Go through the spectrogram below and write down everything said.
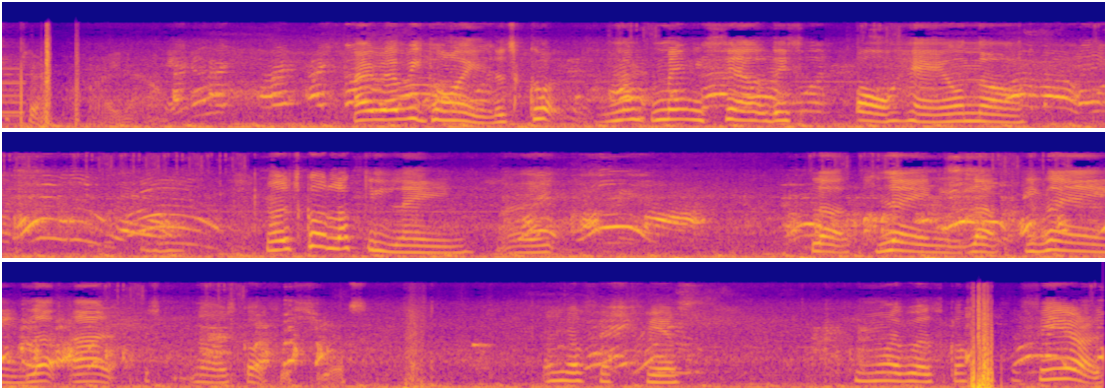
Right now. Alright, where we going? Let's go. Don't make me sell this. Oh hell no. No, let's go Lucky Lane. Alright. Lucky Lane, Lucky Lane. Look, uh, no, let's go Fish Fields. Let's go Fish Fields. No, let's go Fish.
